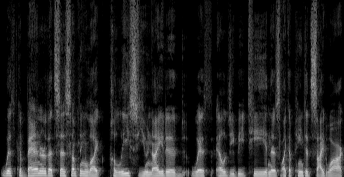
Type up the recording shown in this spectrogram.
with a banner that says something like police united with LGBT and there's like a painted sidewalk.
